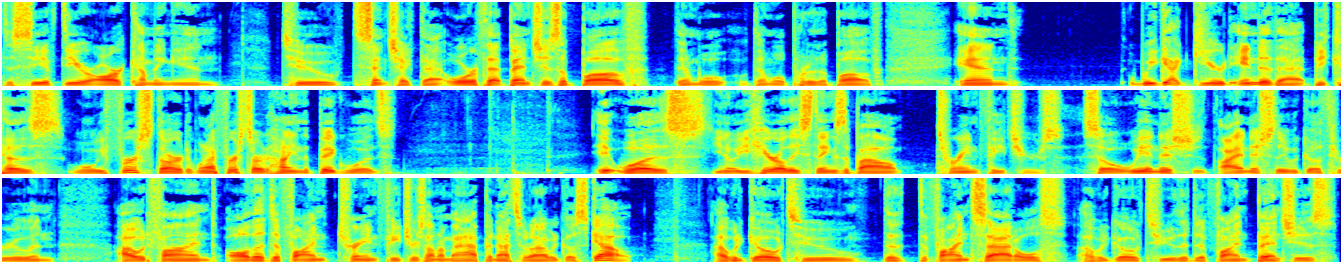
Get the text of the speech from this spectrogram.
to see if deer are coming in to scent check that, or if that bench is above, then we'll then we'll put it above. And we got geared into that because when we first started, when I first started hunting the big woods, it was you know you hear all these things about terrain features. So we initially, I initially would go through and I would find all the defined terrain features on a map, and that's what I would go scout. I would go to the defined saddles. I would go to the defined benches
